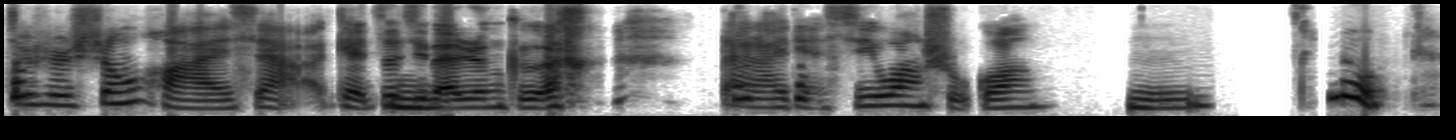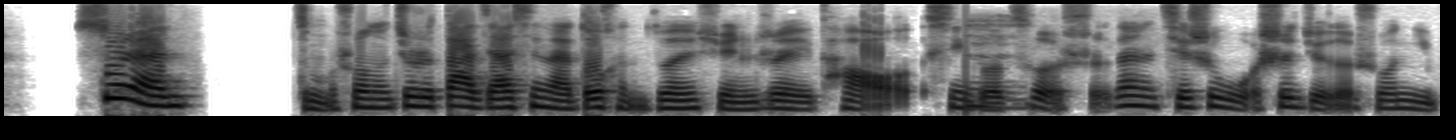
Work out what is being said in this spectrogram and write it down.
就是升华一下，给自己的人格带来一点希望曙光。嗯，没有，虽然怎么说呢，就是大家现在都很遵循这一套性格测试，但是其实我是觉得说你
